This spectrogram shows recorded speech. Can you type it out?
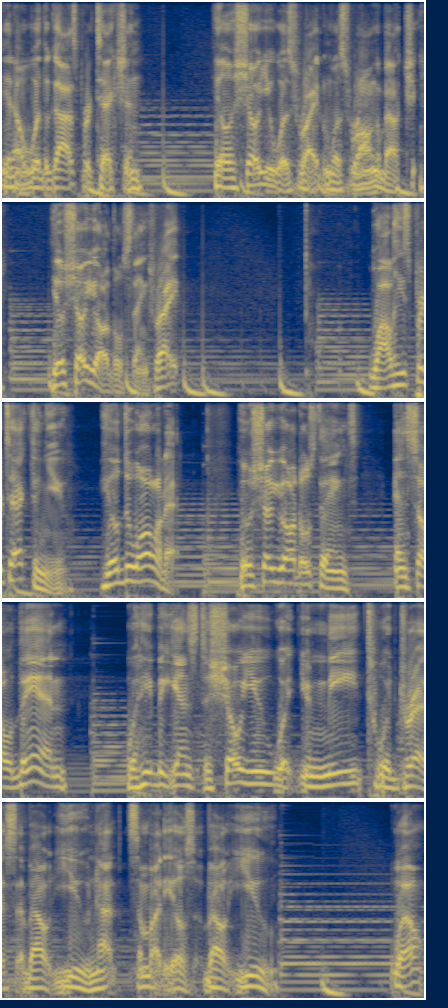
You know, with God's protection, He'll show you what's right and what's wrong about you. He'll show you all those things, right? While he's protecting you, he'll do all of that. He'll show you all those things. And so then when he begins to show you what you need to address about you, not somebody else, about you, well,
